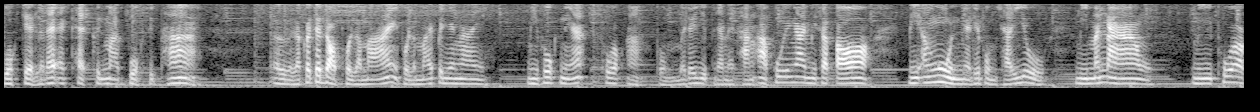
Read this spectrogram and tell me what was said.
บวก 7 แล้วได้ a t t a c ขึ้นมาบวก 15 เออ แล้วก็จะดรอปผลไม้ผลไม้เป็นยังไง มีพวกเนี้ยพวกอะผมไม่ได้หยิบมาจากในครั้งอะพูดง่ายๆมีสตอ มีองุ่นเนี่ยที่ผมใช้อยู่ มีมะนาว มีพวก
